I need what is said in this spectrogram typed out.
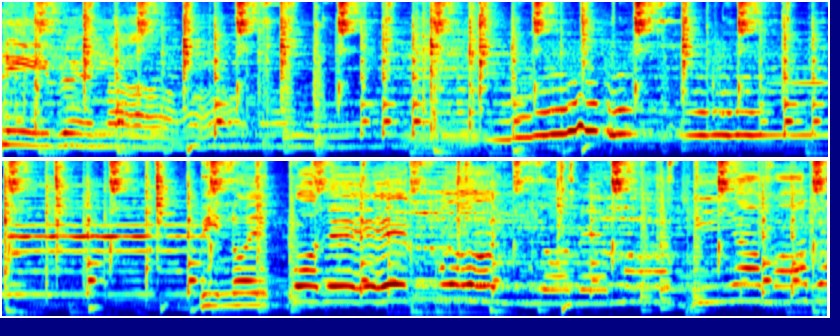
নিবে না। বিনয় করে কইরে মাঝি আমার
